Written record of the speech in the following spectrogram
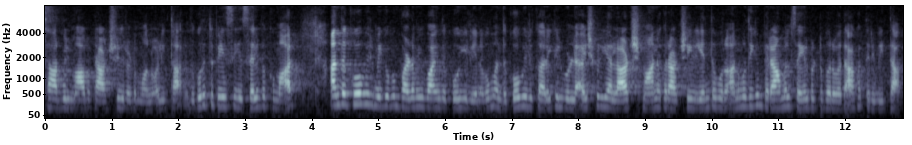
சார்பில் மாவட்ட ஆட்சியரிடம் மனு அளித்தார். இது குறித்து பேசிய செல்வகுமார் அந்த கோவில் மிகவும் பழமை வாய்ந்த கோயில் எனவும் அந்த கோவிலுக்கு அருகில் உள்ள ஐஸ்வர்யா லாட்ஜ் மாநகராட்சியில் எந்த ஒரு அனுமதியும் பெறாமல் செயல்பட்டு வருவதாக தெரிவித்தார்.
